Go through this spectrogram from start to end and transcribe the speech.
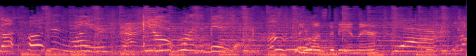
got hurt in wire. You to be in there. He wants to be in there. Yeah.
